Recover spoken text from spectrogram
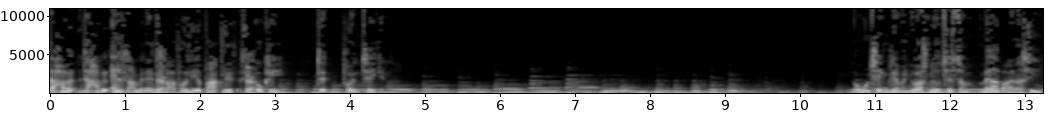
der, har, vi- der har vi jo alle sammen et ansvar Ja. for lige at bakke lidt og sige, ja. okay, den point taken. Nogle ting bliver man jo også nødt til som medarbejder at sige,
